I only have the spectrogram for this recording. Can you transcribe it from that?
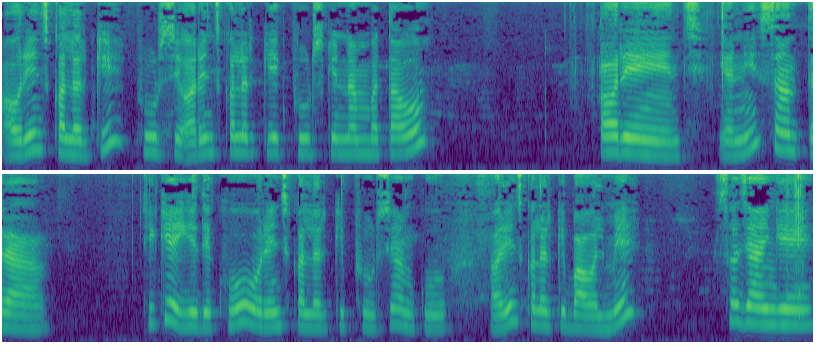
ऑरेंज कलर के फ्रूट्स है। ऑरेंज कलर के एक फ्रूट्स के नाम बताओ। ऑरेंज यानी संतरा। ठीक है, ये देखो ऑरेंज कलर के फ्रूट से हमको ऑरेंज कलर के बाउल में सजाएँगे।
